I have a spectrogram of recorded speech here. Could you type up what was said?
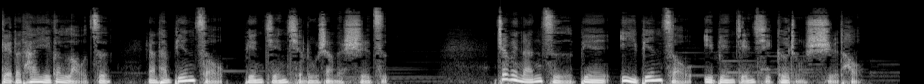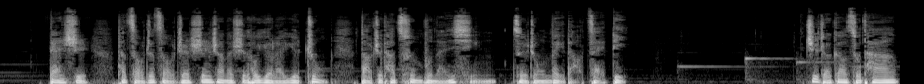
给了他一个篓子，让他边走边捡起路上的石子。这位男子便一边走一边捡起各种石头，但是他走着走着，身上的石头越来越重，导致他寸步难行，最终累倒在地。智者告诉他：“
